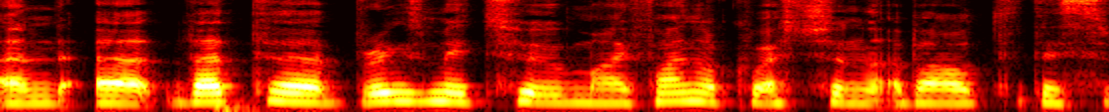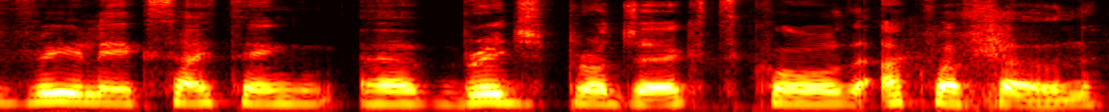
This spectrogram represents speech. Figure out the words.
And uh, that uh, brings me to my final question about this really exciting uh, bridge project called Aquaphone,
